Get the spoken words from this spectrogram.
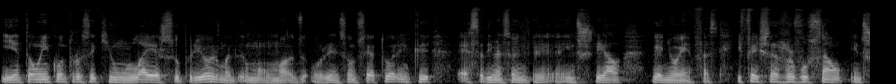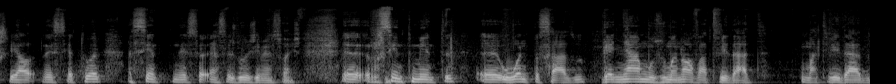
E então encontrou-se aqui um layer superior, uma, uma, organização do setor, em que essa dimensão industrial ganhou ênfase. E fez-se a revolução industrial nesse setor, assente nessas duas dimensões. Uh, recentemente, uh, o ano passado, ganhámos uma nova atividade uma atividade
